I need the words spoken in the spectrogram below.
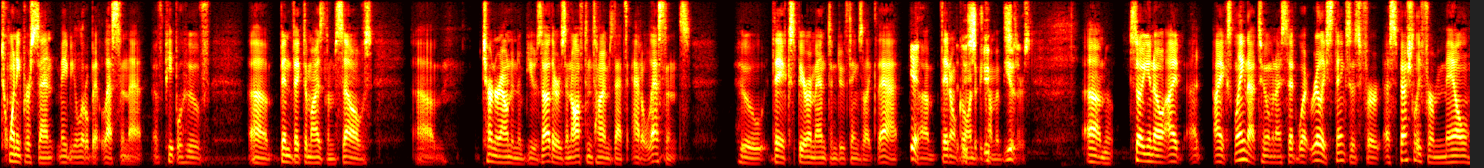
20%, maybe a little bit less than that of people who've, uh, been victimized themselves, um, turn around and abuse others. And oftentimes that's adolescents who they experiment and do things like that. Yeah. Um, they don't go on to become abusers. Um, No. so you know I, I i explained that to him and i said what really stinks is for especially for male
